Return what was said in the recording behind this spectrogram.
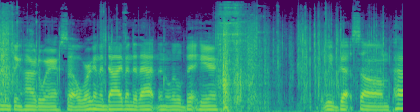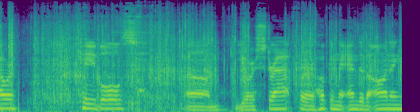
mounting hardware. So we're going to dive into that in a little bit here. We've got some power cables, um, your strap for hooking the end of the awning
